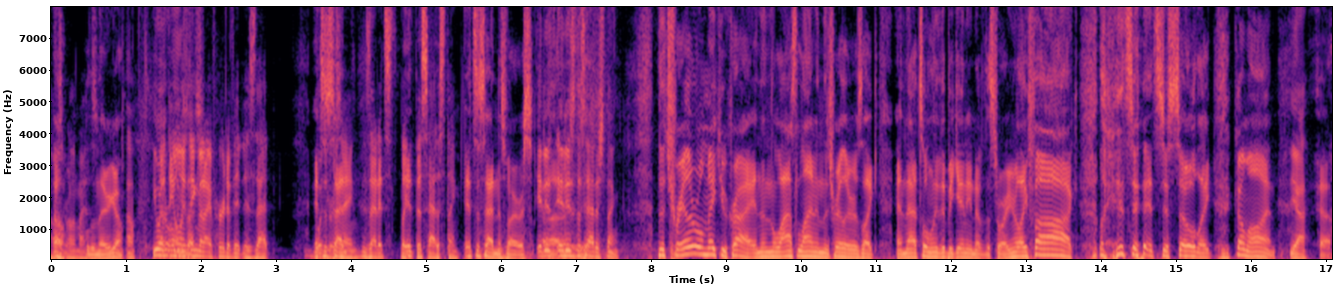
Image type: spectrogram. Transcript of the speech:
I oh, wasn't rolling my well then there you go. Oh, he Uh, wasn't the only thing that I've heard of it is that what It's a you were sad- saying is that it's like it- the saddest thing. It's a sadness virus. It is. Uh, it is the saddest thing. the trailer will make you cry, and then the last line in the trailer is like, "And that's only the beginning of the story." And you're like, "Fuck!" Like it's it's just so like, come on. Yeah. Yeah.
